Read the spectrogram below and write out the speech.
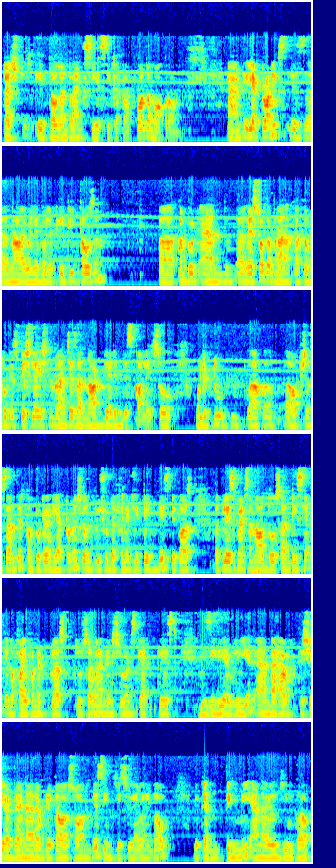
touched 8000 rank CSE cutoff for the mock round. And electronics is uh, now available at 18,000 uh, computer and rest of the uh, computer specialization branches are not there in this college. So only two uh, uh, options are there computer and electronics. So you should definitely take this because the placements and all those are decent. You know 500 plus to 700 students get placed easily every year. And i have shared the nirf data also on this in case you have any doubt you can ping me and i will give the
